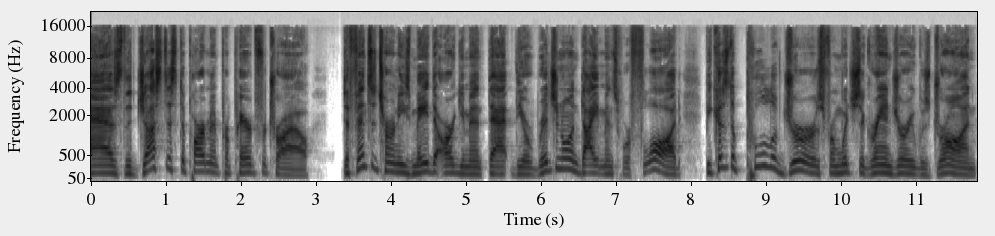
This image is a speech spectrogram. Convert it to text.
As the Justice Department prepared for trial, defense attorneys made the argument that the original indictments were flawed because the pool of jurors from which the grand jury was drawn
